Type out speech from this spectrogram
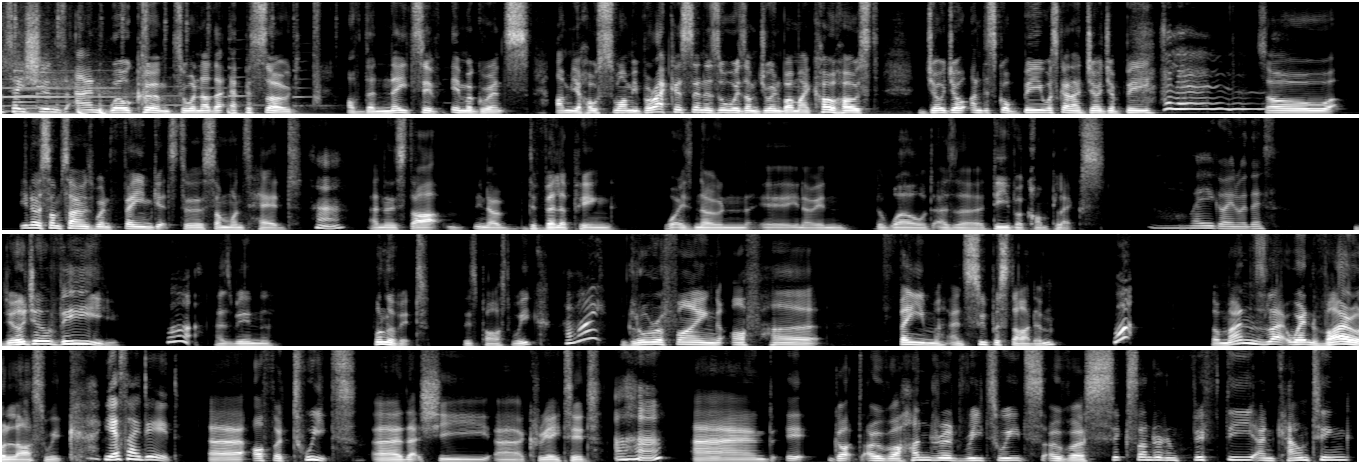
Salutations and welcome to another episode of The Native Immigrants. I'm your host, Swami Barakas, and as always, I'm joined by my co host, Jojo underscore B. What's going on, Jojo B? Hello. So, you know, sometimes when fame gets to someone's head Huh? and then start, you know, developing what is known, uh, you know, in the world as a diva complex. Oh, where are you going with this? Jojo B What? has been full of it this past week. Have I? glorifying off her fame and superstardom. What? So man's like went viral last week Yes, I did. uh, off a tweet uh, that she uh, created, Uh huh. and it got over 100 retweets, over 650 and counting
